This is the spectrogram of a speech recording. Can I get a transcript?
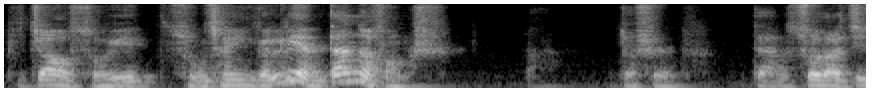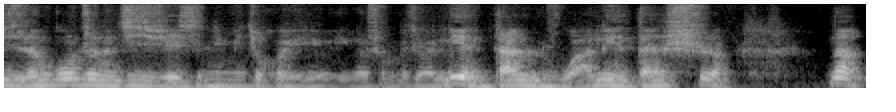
比较所谓俗称一个炼丹的方式啊，就是但说到机器人工智能机器学习里面就会有一个什么叫炼丹炉啊、炼丹师啊。那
